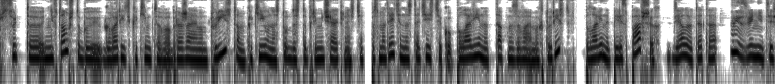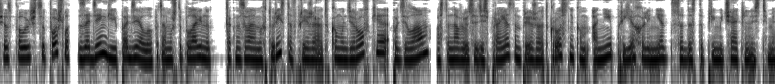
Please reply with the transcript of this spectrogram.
суть-то не в том, чтобы говорить каким-то воображаемым туристам, какие у нас тут достопримечательности. Посмотрите на статистику. Половина так называемых туристов, половина переспавших делают это, извините, сейчас получится пошло, за деньги и по делу, потому что половина так называемых туристов приезжают в командировки по делам, останавливаются здесь проездом, приезжают к родственникам. Они приехали не за достопримечательностями.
